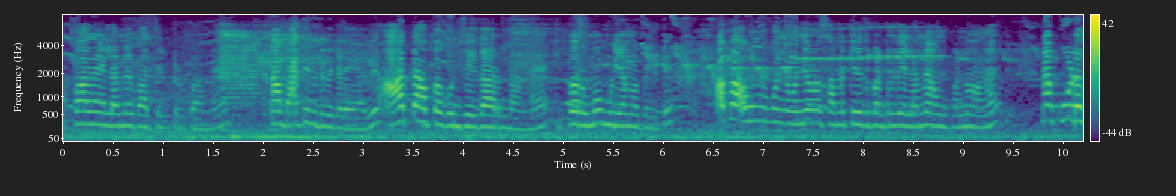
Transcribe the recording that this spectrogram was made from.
அப்பா தான் எல்லாமே பார்த்துக்கிட்டு இருப்பாங்க. நான் பார்த்துக்கிட்டது கிடையாது. ஆத்தா அப்பா கொஞ்சம் இதாக இருந்தாங்க. இப்போ ரொம்ப முடியாமல் போயிட்டு அப்போ அவங்க கொஞ்சம் கொஞ்சம் சமைக்கிறது பண்ணுறது எல்லாமே அவங்க பண்ணுவாங்க. நான் கூட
